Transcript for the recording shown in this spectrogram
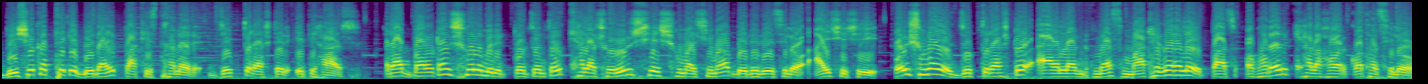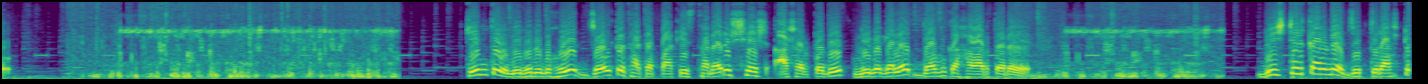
বিশ্বকাপ থেকে বিদায় পাকিস্তানের যুক্তরাষ্ট্রের ইতিহাস। রাত বারোটার ষোলো মিনিট পর্যন্ত খেলা শুরুর শেষ সময়সীমা বেঁধে দিয়েছিল আইসিসি। ওই সময়ে যুক্তরাষ্ট্র আয়ারল্যান্ড ম্যাচ মাঠে গড়ালে পাঁচ ওভারের খেলা হওয়ার কথা ছিল। কিন্তু নিভু হয়ে জ্বলতে থাকা পাকিস্তানের শেষ আশার প্রদীপ নিভে গেল দমকা হাওয়ার তরে। বৃষ্টির কারণে যুক্তরাষ্ট্র,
